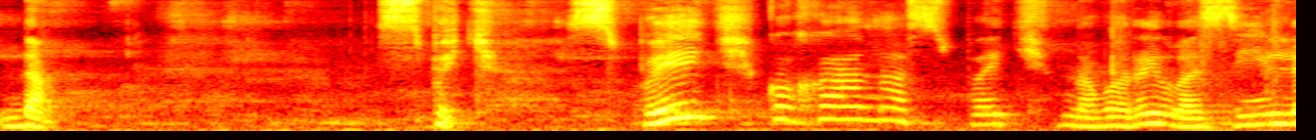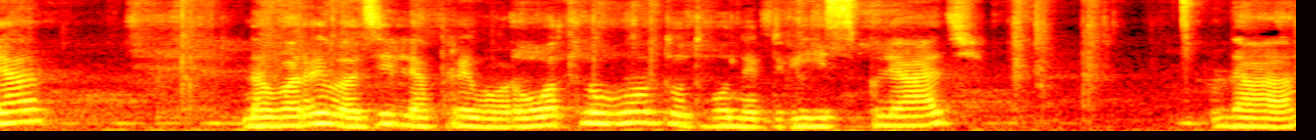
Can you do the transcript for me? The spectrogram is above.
Да. Спить. Спить, кохана, спить. Наварила зілля. Наварила зілля приворотного. Тут вони дві сплять. Да.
